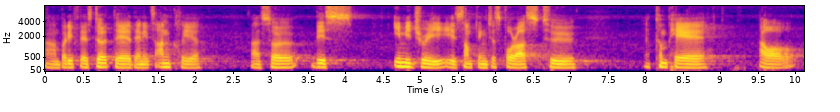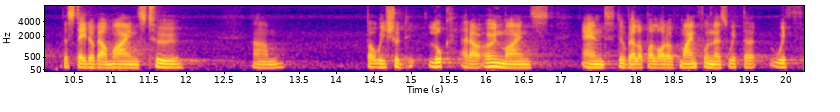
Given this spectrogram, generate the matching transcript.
Um, but if there's dirt there, then it's unclear. Uh, so this imagery is something just for us to compare our the state of our minds to. Um, but we should look at our own minds and develop a lot of mindfulness with the with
